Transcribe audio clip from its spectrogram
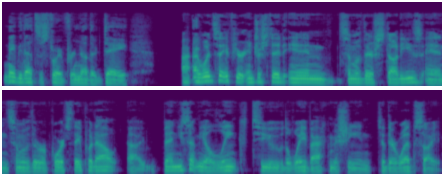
Maybe that's a story for another day. I would say if you're interested in some of their studies and some of the reports they put out, uh, Ben, you sent me a link to the Wayback Machine to their website.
